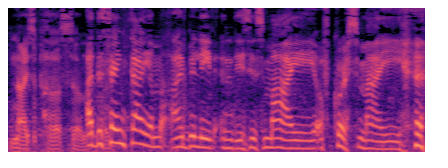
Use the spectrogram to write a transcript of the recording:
nice person. At the same time, I believe, and this is my, of course, my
